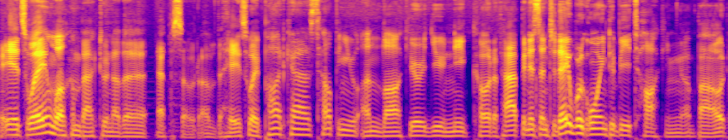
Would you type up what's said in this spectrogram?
Hey, it's Wei, and welcome back to another episode of the Hey Way podcast, helping you unlock your unique code of happiness. And today we're going to be talking about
